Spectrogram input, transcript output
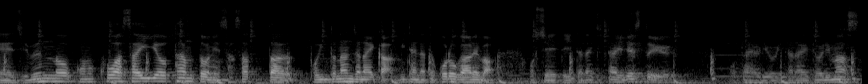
えー自分のこのコア採用担当に刺さったポイントなんじゃないかみたいなところがあれば教えていただきたいですというおお便りをいただいております。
